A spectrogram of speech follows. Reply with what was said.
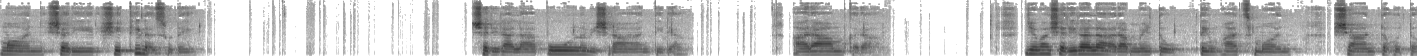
मन शरीर शिथिल असू दे. शरीराला पूर्ण विश्रांती द्या. आराम करा. जेव्हा शरीराला आराम मिळतो तेव्हाच मन शांत होतं.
